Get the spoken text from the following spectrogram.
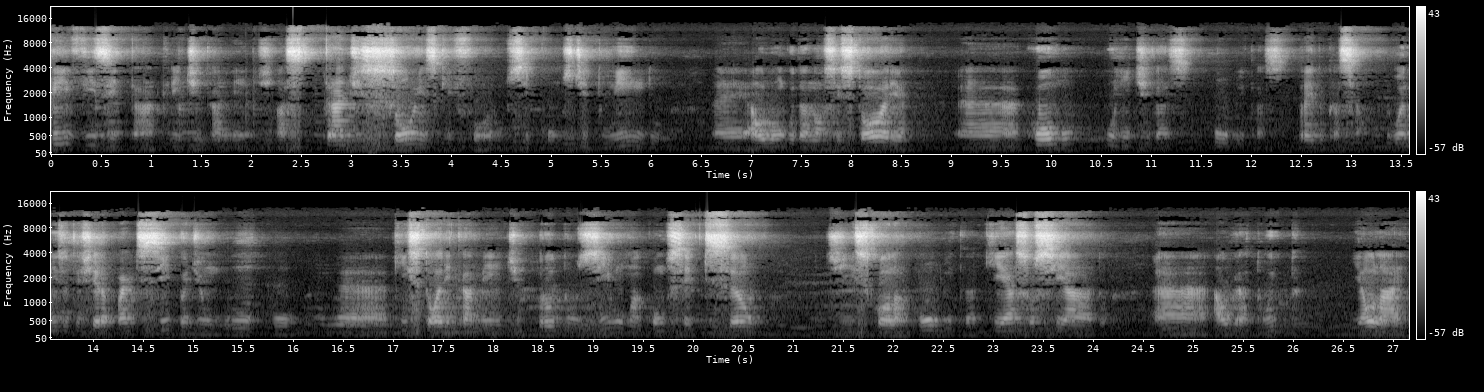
revisitar criticamente as tradições que foram se constituindo é, ao longo da nossa história é, como políticas públicas para a educação. O Anísio Teixeira participa de um grupo é, que historicamente produziu uma concepção de escola pública que é associado ao gratuito e ao laico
